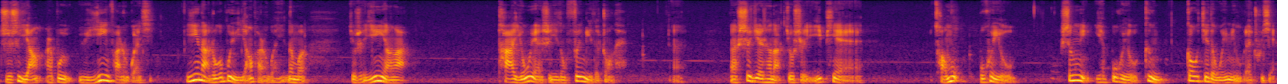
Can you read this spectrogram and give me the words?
只是阳而不与阴发生关系，阴呢如果不与阳发生关系，那么就是阴阳啊。它永远是一种分离的状态，嗯，那世界上呢，就是一片草木，不会有生命，也不会有更高阶的文明来出现。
